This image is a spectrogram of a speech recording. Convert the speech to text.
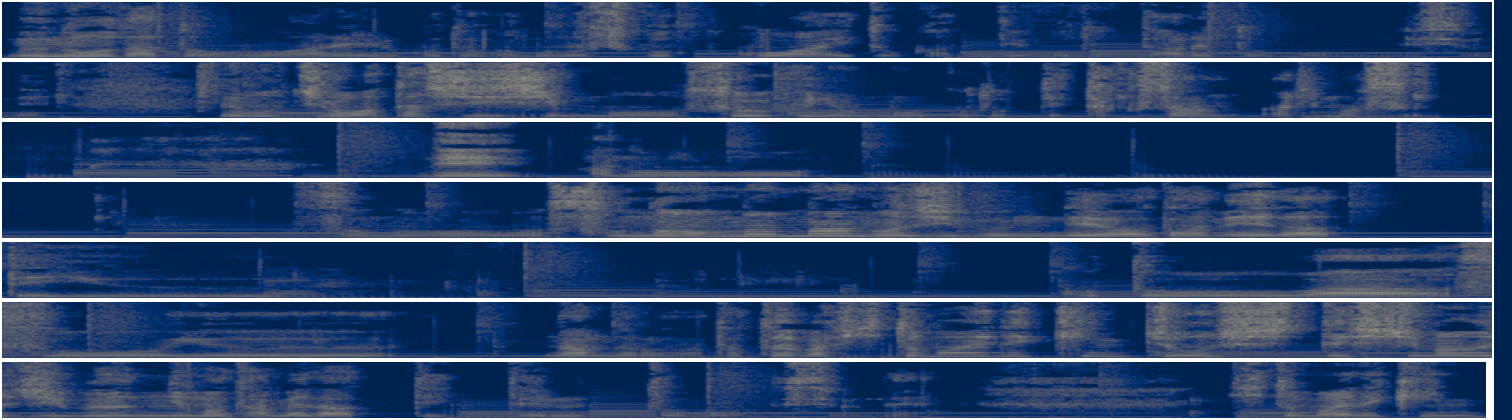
無能だと思われることがものすごく怖いとかっていうことってあると思うんですよね。でもちろん私自身もそういうふうに思うことってたくさんあります。で、あのその、そのままの自分ではダメだっていうことは、そういう、なんだろうな、例えば人前で緊張してしまう自分にもダメだって言ってると思うんですよね。人前で緊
